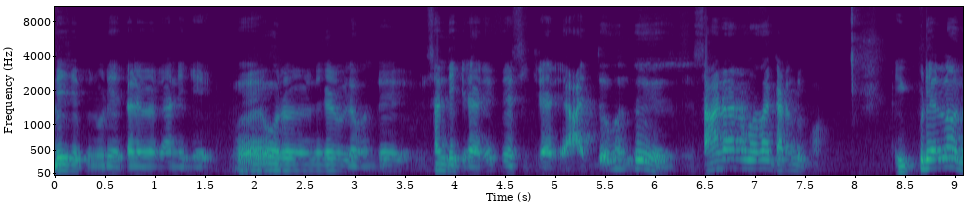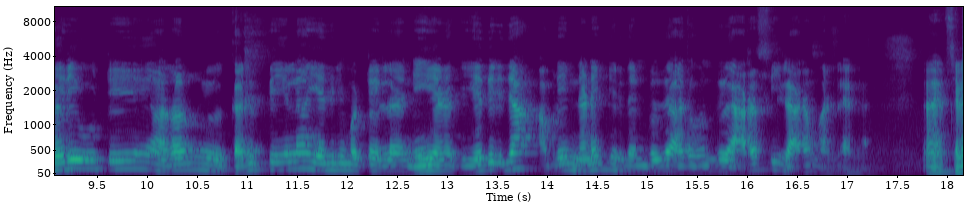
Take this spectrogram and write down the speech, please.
பிஜேபியினுடைய தலைவர் அன்னைக்கு ஒரு நிகழ்வில் வந்து சந்திக்கிறாரு பேசிக்கிறாரு. அது வந்து சாதாரணமாக தான் கடந்துப்போம். இப்படியெல்லாம் வெறி ஊட்டி அதாவது கருத்தியெல்லாம் எதிரி மட்டும் இல்லை நீ எனக்கு எதிரி தான் அப்படின்னு நினைக்கிறது என்பது அது வந்து அரசியல் அறம் அல்ல. சில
